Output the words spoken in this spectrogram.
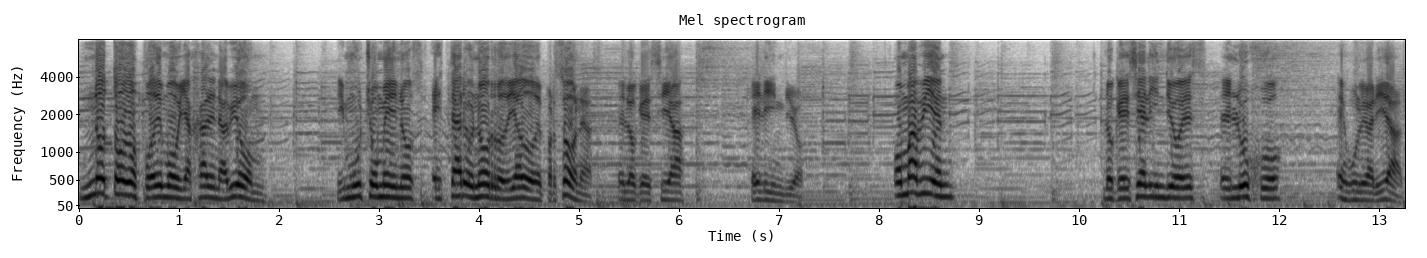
No todos podemos viajar en avión, y mucho menos estar o no rodeado de personas, es lo que decía el indio. O más bien, lo que decía el indio es, el lujo es vulgaridad.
